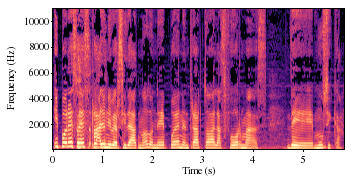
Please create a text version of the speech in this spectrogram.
Y por eso es Radio Universidad, ¿no? Donde pueden entrar todas las formas de música.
